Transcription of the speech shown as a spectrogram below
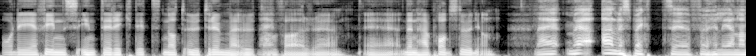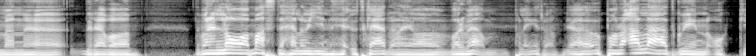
och det finns inte riktigt något utrymme utanför eh, eh, den här poddstudion. Nej, med all respekt eh, för Helena men det där var det var den lamaste halloween-utklädnaden jag varit med om på länge tror jag. Jag uppmanar alla att gå in och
